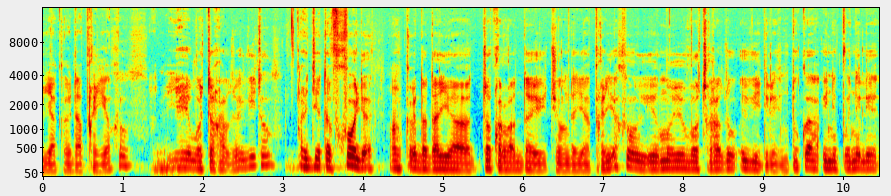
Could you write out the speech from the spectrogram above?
Я когда приехал, я его сразу видел где-то в холле. Он когда да я сопровождаю, чем да я приехал, и мы его сразу увидели. Только и не поняли,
